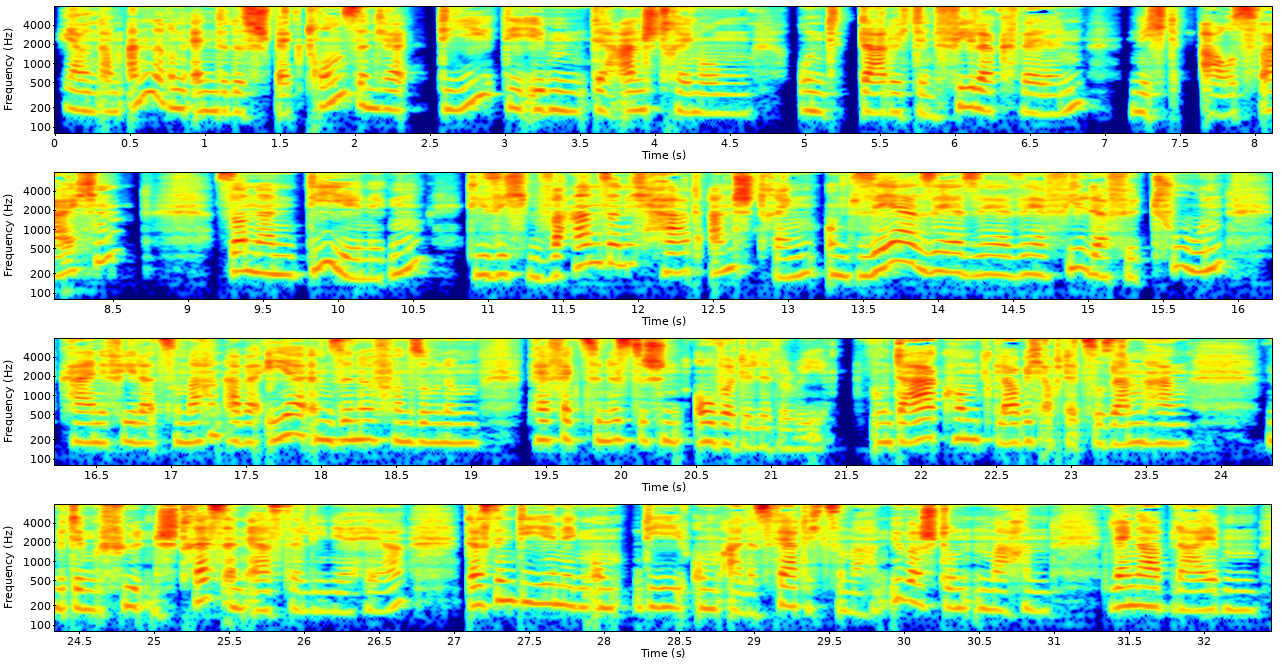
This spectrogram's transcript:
Ja, und am anderen Ende des Spektrums sind ja die, die eben der Anstrengung und dadurch den Fehlerquellen nicht ausweichen, sondern diejenigen, die sich wahnsinnig hart anstrengen und sehr, sehr, sehr, sehr viel dafür tun, keine Fehler zu machen, aber eher im Sinne von so einem perfektionistischen Overdelivery. Und da kommt, glaube ich, auch der Zusammenhang mit dem gefühlten Stress in erster Linie her. Das sind diejenigen, um, die, um alles fertig zu machen, Überstunden machen, länger bleiben,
